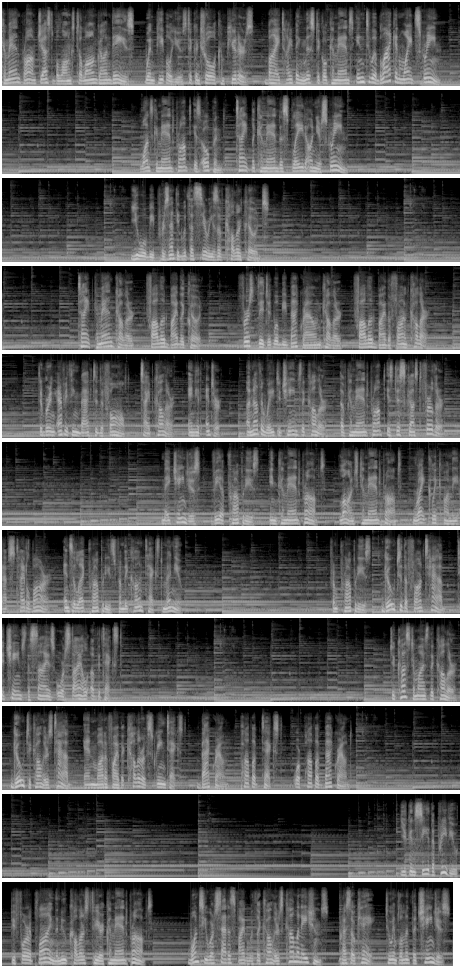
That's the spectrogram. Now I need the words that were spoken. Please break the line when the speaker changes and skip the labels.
command prompt just belongs to long gone days, when people used to control computers, by typing mystical commands into a black and white screen. Once command prompt is opened, type the command displayed on your screen. You will be presented with a series of color codes. Type command color, followed by the code. First digit will be background color, followed by the font color. To bring everything back to default, type color, and hit enter. Another way to change the color of command prompt is discussed further. Make changes via Properties in Command Prompt. Launch Command Prompt, right-click on the app's title bar, and select Properties from the context menu. From Properties, go to the Font tab to change the size or style of the text. To customize the color, go to Colors tab, and modify the color of screen text, background, pop-up text, or pop-up background. You can see the preview before applying the new colors to your command prompt. Once you are satisfied with the colors combinations, press OK to implement the changes.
